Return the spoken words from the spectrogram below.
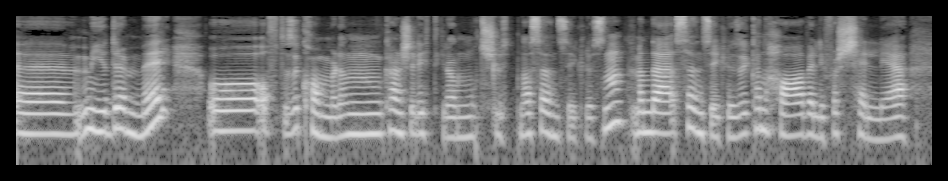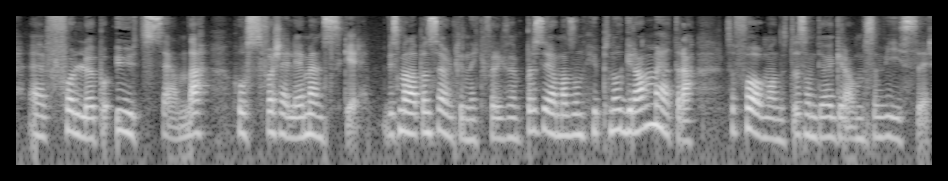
Eh, mye drømmer. Og ofte så kommer den kanskje litt mot slutten av søvnsyklusen. Men er- søvnsykluser kan ha veldig forskjellige eh, forløp og utseende hos forskjellige mennesker. Hvis man er på en søvnklinikk, for eksempel, så gjør man sånn hypnogram, heter det. Så får man ut et sånt diagram som viser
